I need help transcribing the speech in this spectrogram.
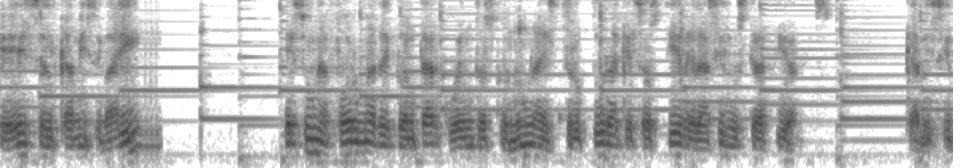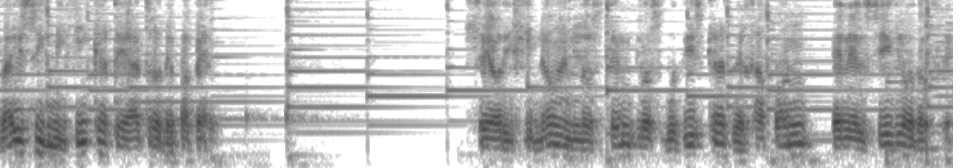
¿Qué es el Kamishibai? Es una forma de contar cuentos con una estructura que sostiene las ilustraciones. Kamishibai significa teatro de papel. Se originó en los templos budistas de Japón, en el siglo XII.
